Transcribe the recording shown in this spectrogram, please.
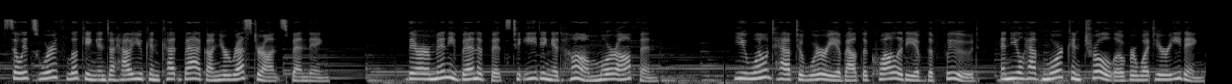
so it's worth looking into how you can cut back on your restaurant spending. There are many benefits to eating at home more often. You won't have to worry about the quality of the food, and you'll have more control over what you're eating.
